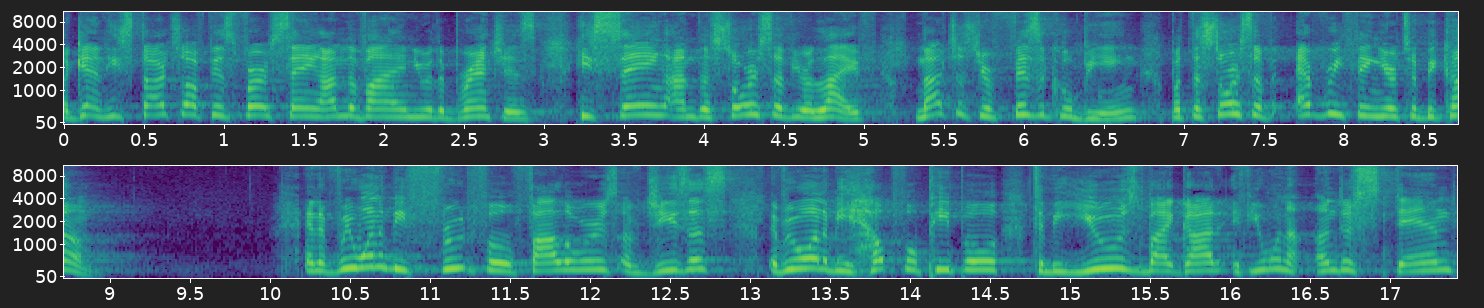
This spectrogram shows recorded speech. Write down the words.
Again, he starts off this verse saying, I'm the vine, you are the branches. He's saying, I'm the source of your life, not just your physical being, but the source of everything you're to become. And if we want to be fruitful followers of Jesus, if we want to be helpful people to be used by God, if you want to understand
